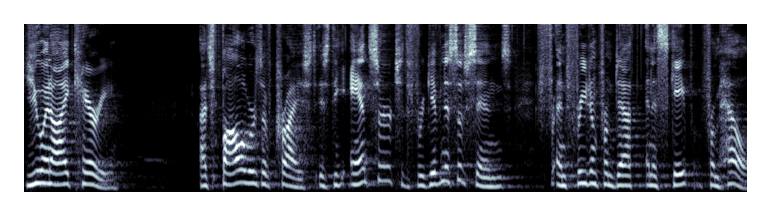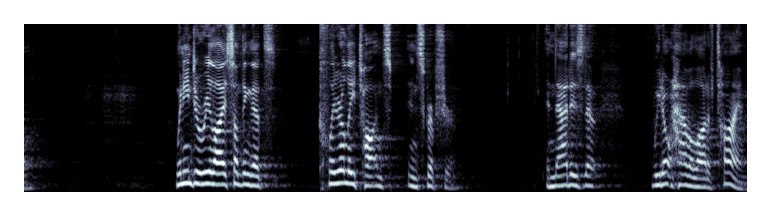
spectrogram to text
you and I carry as followers of Christ is the answer to the forgiveness of sins and freedom from death and escape from hell. We need to realize something that's clearly taught in, in Scripture, and that is that we don't have a lot of time.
